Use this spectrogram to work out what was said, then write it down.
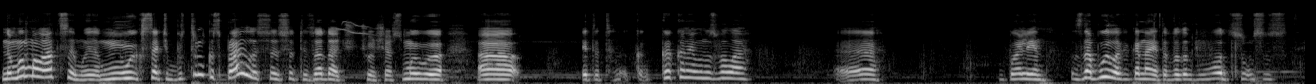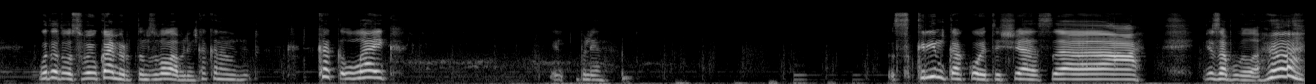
Но мы молодцы. Мы, мы кстати, быстренько справились с, с этой задачей. Что, сейчас мы... Э, этот... Как, она его назвала? Э, блин, забыла, как она это... Вот, вот, вот эту вот свою камеру-то назвала, блин. Как она... Как лайк... Блин скрин какой-то сейчас. А -а -а, не забыла. А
